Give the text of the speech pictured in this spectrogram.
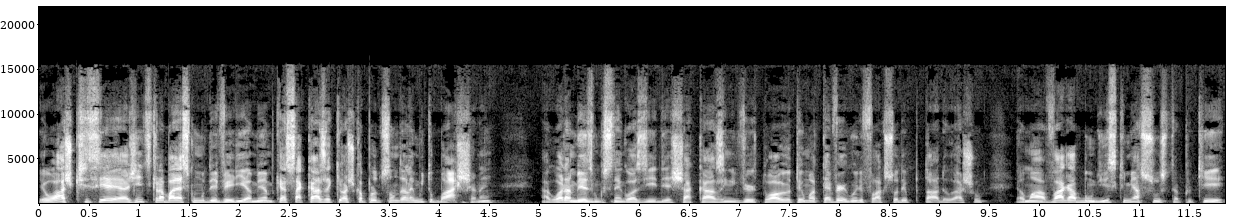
Eu acho que se a gente trabalhasse como deveria mesmo, porque essa casa aqui eu acho que a produção dela é muito baixa, né? Agora mesmo, com esse negócio de deixar a casa em virtual, eu tenho até vergonha de falar que sou deputado. Eu acho é uma vagabundice que me assusta, porque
